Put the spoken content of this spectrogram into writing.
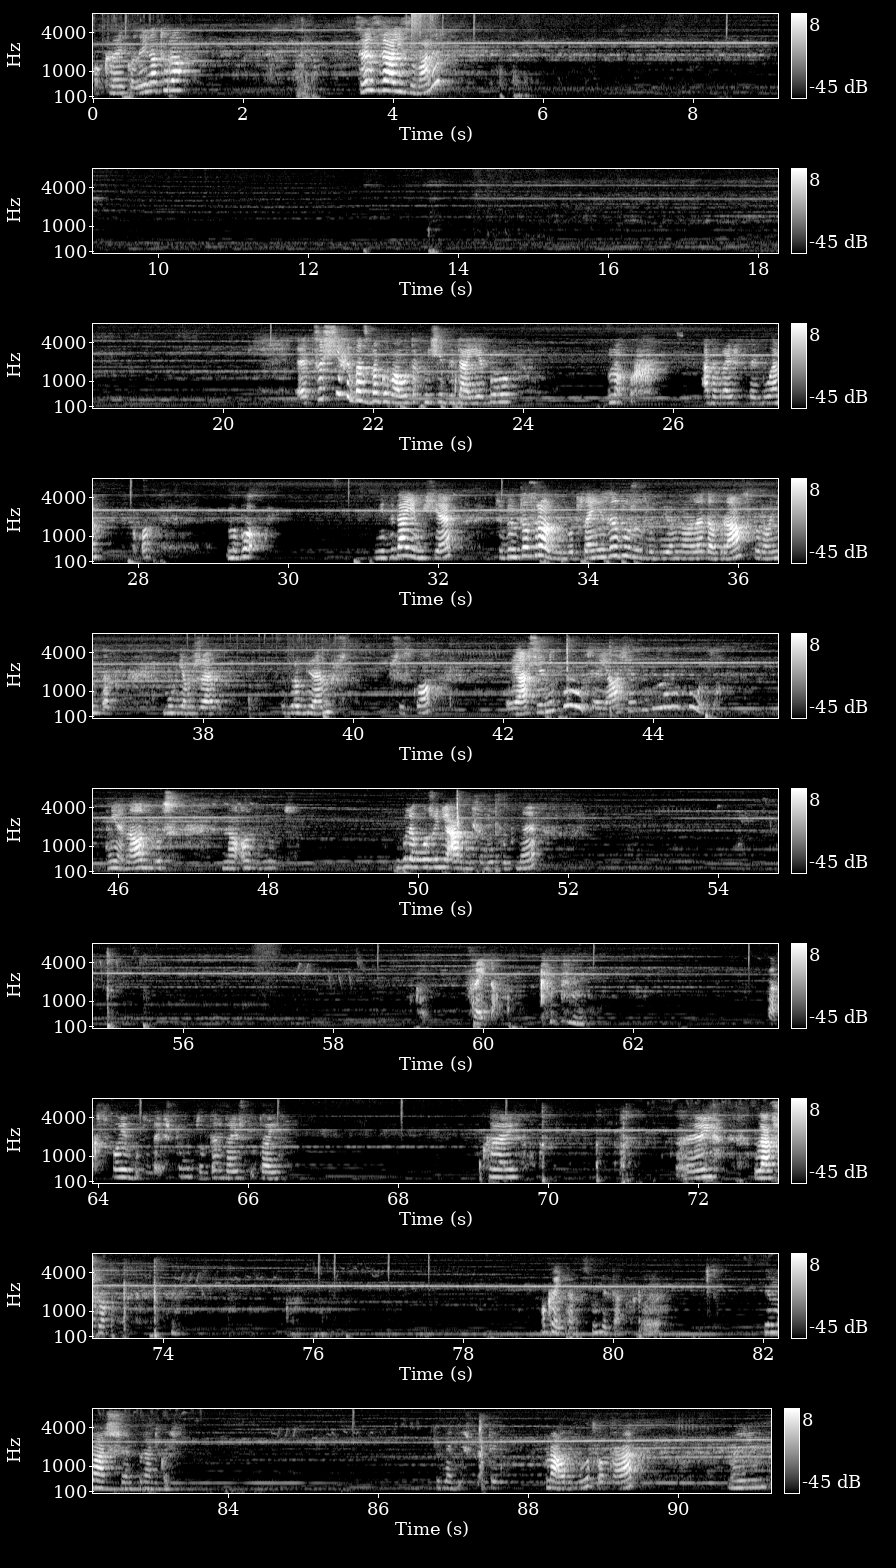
Okej, kolejna tura. Cel zrealizowany? Zbagowało, tak mi się wydaje, bo... No... A dobra, już tutaj byłem. Spoko. No bo... Nie wydaje mi się, żebym to zrobił, bo tutaj nie za dużo zrobiłem, no ale dobra, skoro oni tak mówią, że zrobiłem wsz- wszystko, to ja się nie kłócę, ja się w ogóle nie kłócę. Nie, na odwrót. Na odwrót. W ogóle ułożenie armii sobie zróbmy. Frejda. tak, swoje buty dajesz tu, to też dajesz tutaj. Okej. Okej. Laszlo. Okej, tak, sobie tak. Ty masz prędkość. Ty będziesz ty na odwrót, o tak. No i...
